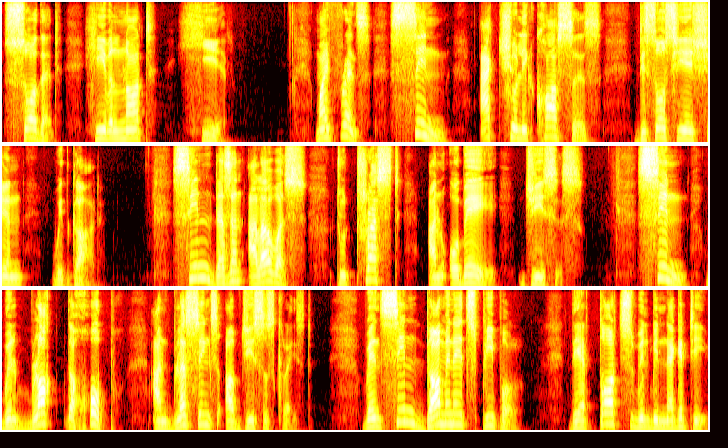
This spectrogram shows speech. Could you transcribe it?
so that he will not hear. My friends, sin actually causes dissociation with God. Sin doesn't allow us to trust and obey Jesus. Sin will block the hope and blessings of Jesus Christ. When sin dominates people, their thoughts will be negative.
